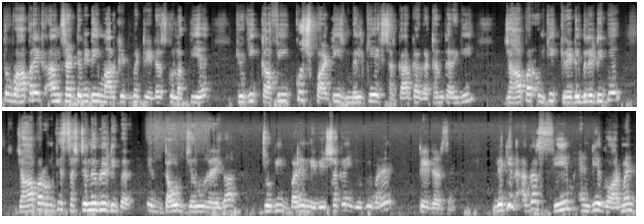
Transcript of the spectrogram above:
तो वहाँ पर एक अनसर्टेनिटी मार्केट में ट्रेडर्स को लगती है, क्योंकि काफ़ी कुछ पार्टीज़ मिलके एक सरकार का गठन करेंगी, जहाँ पर उनकी क्रेडिबिलिटी पे, जहाँ पर उनकी सस्टेनेबिलिटी पर एक डाउट ज़रूर रहेगा, जो भी बड़े निवेशक हैं, जो भी बड़े ट्रेडर्स हैं। लेकिन अगर सेम एनडीए गवर्नमेंट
